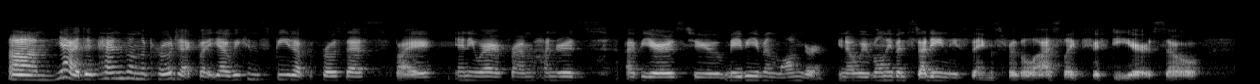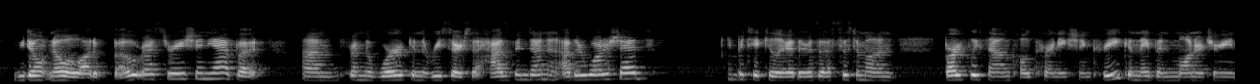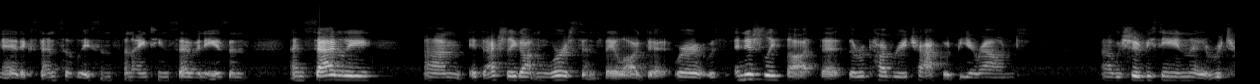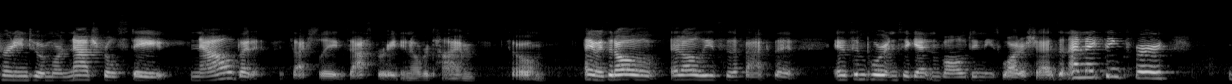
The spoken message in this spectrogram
um, yeah, it depends on the project, but yeah, we can speed up the process by anywhere from hundreds of years to maybe even longer. You know, we've only been studying these things for the last like 50 years, so we don't know a lot about restoration yet, but um, from the work and the research that has been done in other watersheds, in particular, there's a system on Barkley Sound called Carnation Creek, and they've been monitoring it extensively since the 1970s. And and sadly, um, it's actually gotten worse since they logged it, where it was initially thought that the recovery track would be around. Uh, we should be seeing it returning to a more natural state now, but it's actually exasperating over time. So, anyways, it all it all leads to the fact that it's important to get involved in these watersheds, and and I think for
